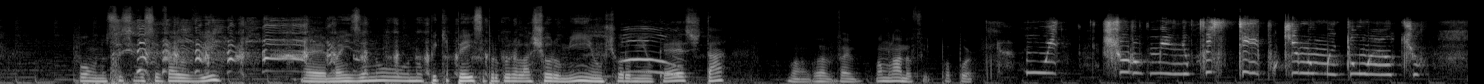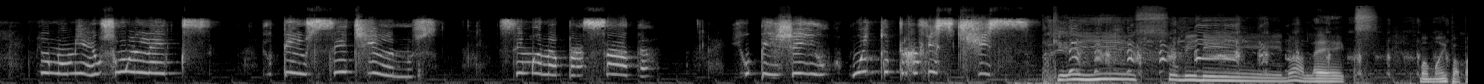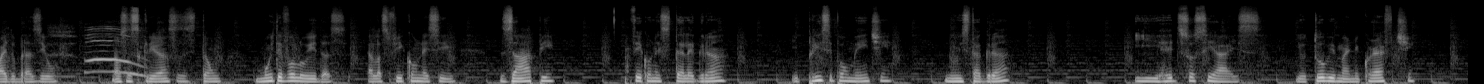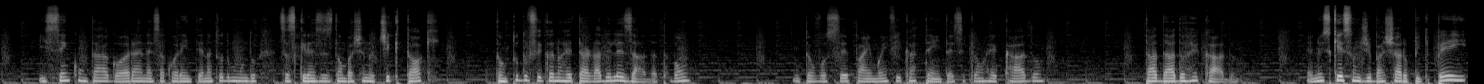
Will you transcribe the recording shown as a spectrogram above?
Bom, não sei se você vai ouvir. É, mas é no, no PicPay. Você procura lá Choruminho, um Choruminho Cast, tá? Bom, vai, vai- vamos lá, meu filho. Pode pôr. Ui, churuminho, faz tempo que eu não mando um áudio. Meu nome é Elson Alex. Eu tenho sete anos. Semana passada, eu beijei oito travestis. Que isso, menino? Alex. Mamãe e papai do Brasil. Nossas crianças estão muito evoluídas. Elas ficam nesse Zap, ficam nesse Telegram e principalmente no Instagram e redes sociais, YouTube, Minecraft. E sem contar agora nessa quarentena, todo mundo, essas crianças estão baixando TikTok, estão tudo ficando retardado e lesada, tá bom? Então você, pai e mãe, fica atenta. Esse aqui é um recado tá dado o recado. É, não esqueçam de baixar o PicPay,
